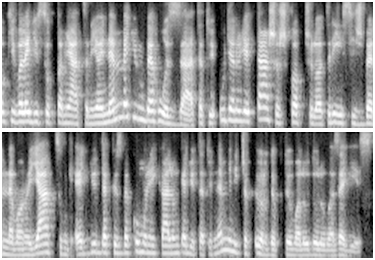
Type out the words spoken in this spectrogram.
akivel együtt szoktam játszani, jaj, nem megyünk be hozzá. Tehát, hogy ugyanúgy egy társas kapcsolat rész is benne van, hogy játszunk együtt, de közben kommunikálunk együtt, tehát, hogy nem mindig csak ördögtől való dolog az egész.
